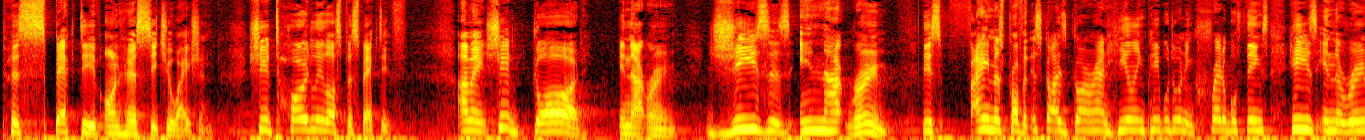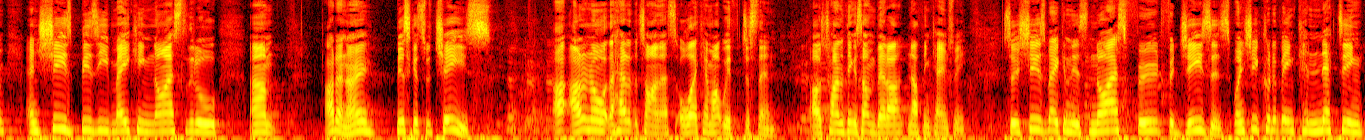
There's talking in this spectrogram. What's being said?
perspective on her situation. She had totally lost perspective. I mean, she had God in that room, Jesus in that room, this famous prophet. This guy's going around healing people, doing incredible things. He's in the room, and she's busy making nice little, um, I don't know, biscuits with cheese. I, I don't know what they had at the time. That's all I came up with just then. I was trying to think of something better, nothing came to me. So she's making this nice food for Jesus when she could have been connecting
